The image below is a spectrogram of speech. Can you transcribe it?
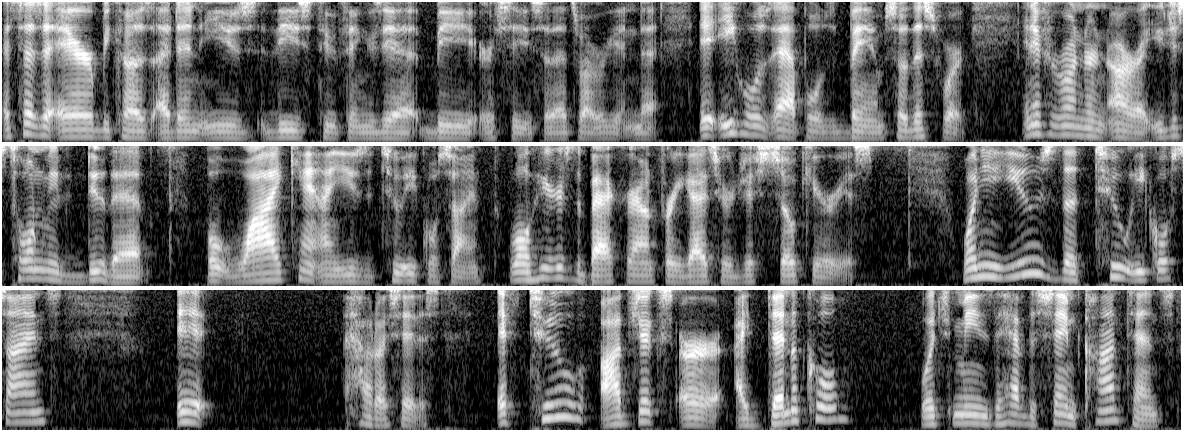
it says an error because I didn't use these two things yet B or C so that's why we're getting that it equals apples bam so this worked and if you're wondering, alright, you just told me to do that, but why can't I use the two equal sign? Well, here's the background for you guys who are just so curious. When you use the two equal signs, it, how do I say this? If two objects are identical, which means they have the same contents,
